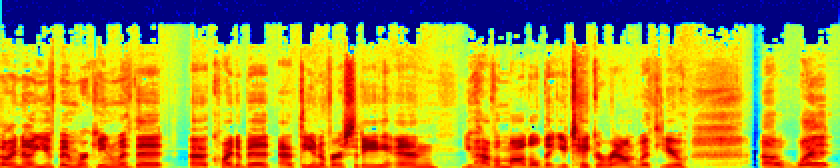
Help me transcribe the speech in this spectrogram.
so I know you've been working with it uh, quite a bit at the university, and you have a model that you take around with you. Uh, what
